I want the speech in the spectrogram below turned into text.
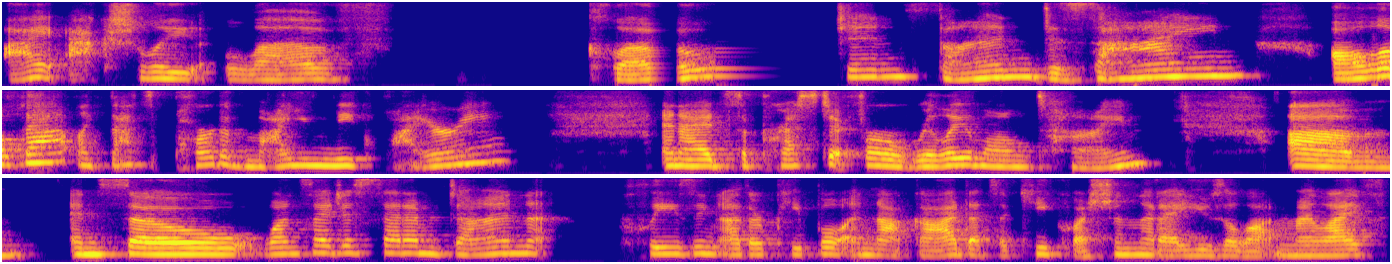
I actually love clothes, fun, design, all of that. Like that's part of my unique wiring. And I had suppressed it for a really long time. Um, and so once I just said, I'm done pleasing other people and not God, that's a key question that I use a lot in my life.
